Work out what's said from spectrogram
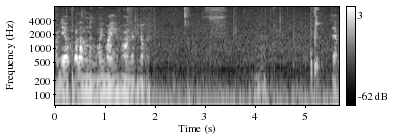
อันนี้กำลังหนึ่งไหม้ๆข้างนอกนะพี่น้อยอืมแซ่บ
